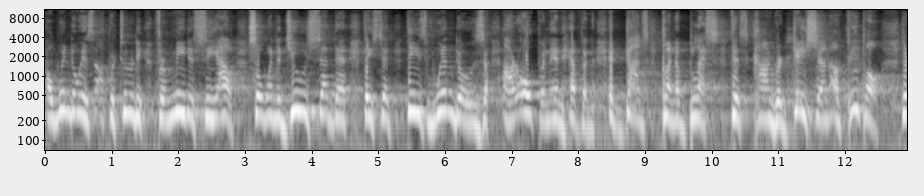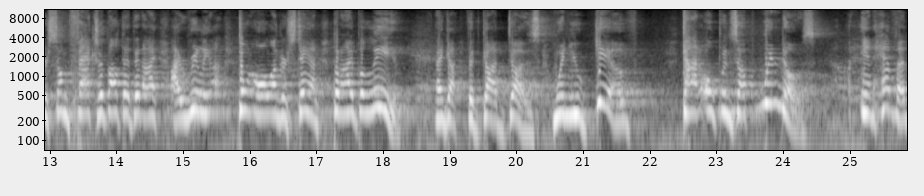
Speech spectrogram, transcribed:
A window is opportunity for me to see out. So when the Jews said that, they said, These windows are open in heaven, and God's going to bless this congregation of people. There's some facts about that that I, I really uh, don't all understand, but I believe and God, that God does. When you give, God opens up windows in heaven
